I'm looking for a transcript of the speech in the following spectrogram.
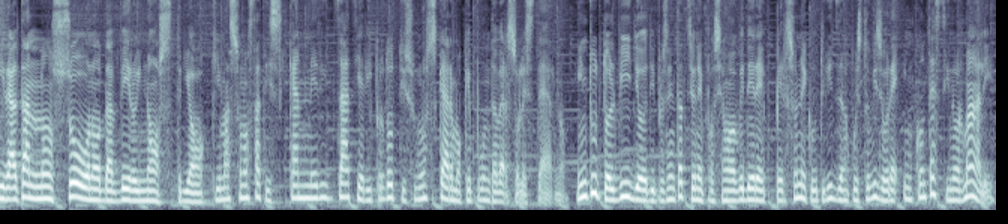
In realtà non sono davvero i nostri occhi, ma sono stati scannerizzati e riprodotti su uno schermo che punta verso l'esterno. In tutto il video di presentazione possiamo vedere persone che utilizzano questo visore in contesti normali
